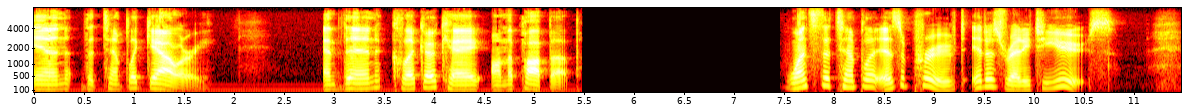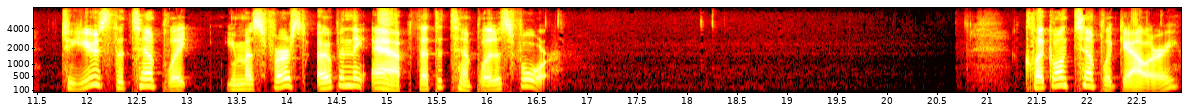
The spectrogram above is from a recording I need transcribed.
in the template gallery and then click OK on the pop-up. Once the template is approved, it is ready to use. To use the template, you must first open the app that the template is for. Click on Template Gallery,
